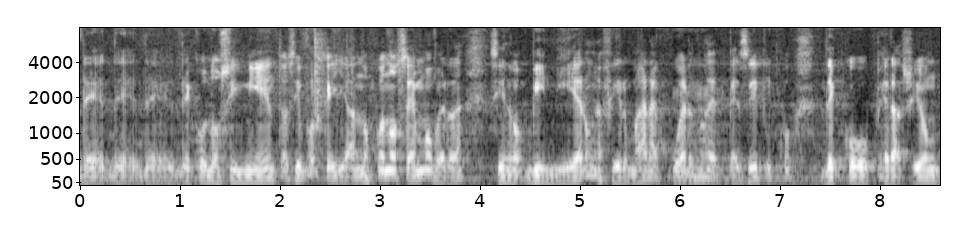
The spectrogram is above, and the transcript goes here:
de, conocimiento, así porque ya nos conocemos, ¿verdad? Sino vinieron a firmar acuerdos específicos de cooperación.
